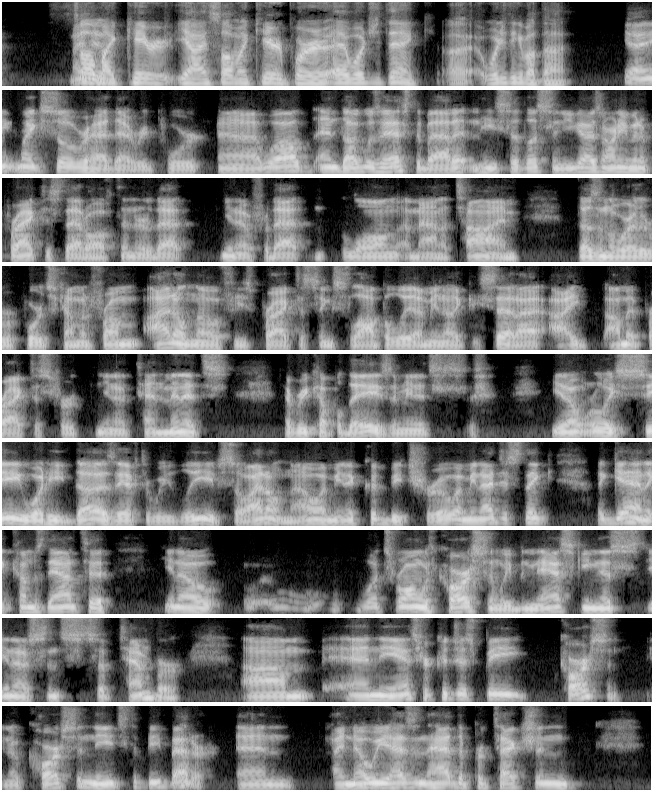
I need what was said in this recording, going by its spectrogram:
I Saw did. my K. Yeah, I saw my K reporter. Hey, what'd you think? Uh, what do you think about that? Yeah, I think Mike Silver had that report. Uh, well, and Doug was asked about it, and he said, "Listen, you guys aren't even at practice that often, or that you know for that long amount of time. Doesn't know where the report's coming from. I don't know if he's practicing sloppily. I mean, like I said, I, I I'm at practice for you know ten minutes every couple days. I mean, it's you don't really see what he does after we leave, so I don't know. I mean, it could be true. I mean, I just think again, it comes down to you know what's wrong with Carson? We've been asking this, you know, since September, um, and the answer could just be Carson. You know, Carson needs to be better, and I know he hasn't had the protection.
